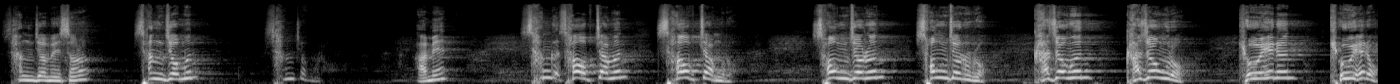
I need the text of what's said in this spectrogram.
상점에서는 상점은 상점으로. 아멘. 상, 사업장은 사업장으로. 성전은 성전으로. 가정은 가정으로. 교회는 교회로.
